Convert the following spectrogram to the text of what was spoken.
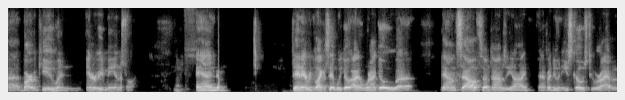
uh, barbecue and interviewed me in the restaurant. Nice. And um, then every, like I said, we go, I, when I go, uh, down south, sometimes, you know, I, if I do an East Coast tour, I have a,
